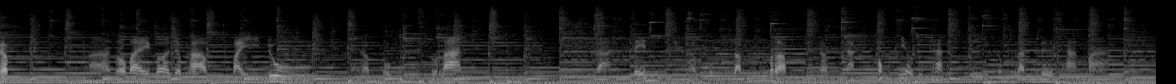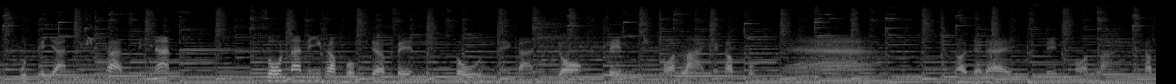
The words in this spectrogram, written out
ครับอ่าต่อไปก็จะพาไปดูนะครับผมโซลานกลางเต็นท์นะครับผม สำหรับนะครับนักท่องเที่ยวทุกท่านที่กำลังเดินทางมา อุทยานแห่งชาติสีน่านโซนด้านนี้ครับผมจะเป็นโซนในการจองเต็นท์ออนไลน์นะครับผมเราจะได้เต็นท์ออนไลน์นะครับ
